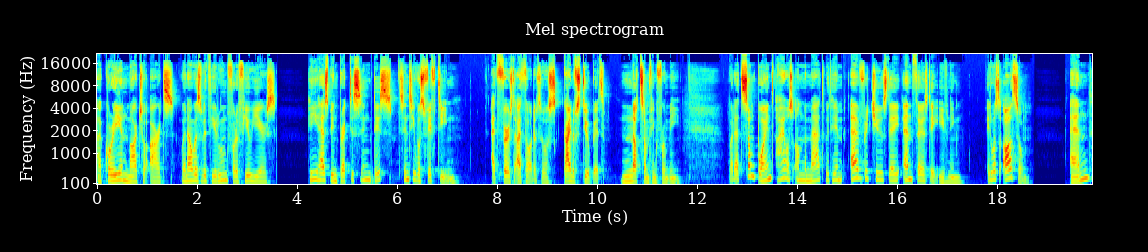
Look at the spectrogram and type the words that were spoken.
a Korean martial arts, when I was with Jeroen for a few years. He has been practicing this since he was 15. At first, I thought it was kind of stupid, not something for me. But at some point, I was on the mat with him every Tuesday and Thursday evening. It was awesome. And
